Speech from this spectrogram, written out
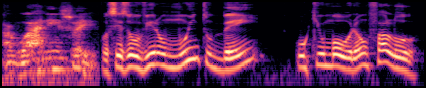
Aguardem isso aí. Vocês ouviram muito bem o que o Mourão falou.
